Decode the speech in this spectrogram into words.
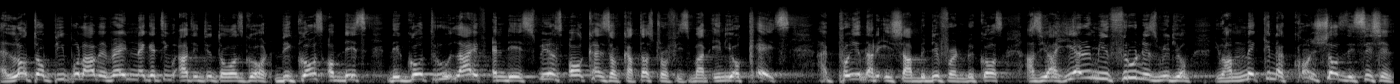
A lot of people have a very negative attitude towards God. Because of this, they go through life and they experience all kinds of catastrophes. But in your case, I pray that it shall be different because as you are hearing me through this medium, you are making a conscious decision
